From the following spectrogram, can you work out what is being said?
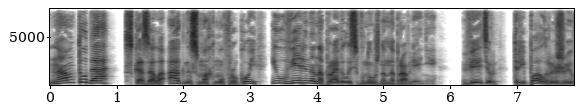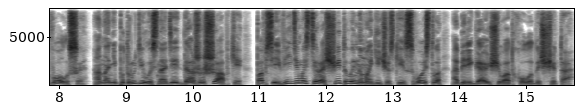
«Нам туда!» — сказала Агнес, махнув рукой, и уверенно направилась в нужном направлении. Ветер трепал рыжие волосы, она не потрудилась надеть даже шапки, по всей видимости, рассчитывая на магические свойства оберегающего от холода щита.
